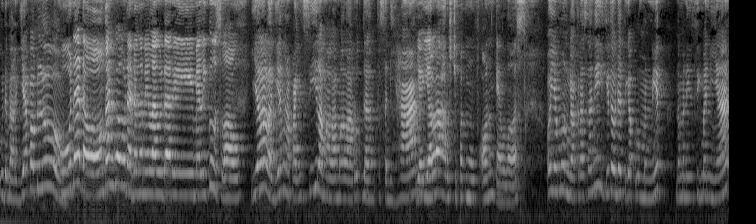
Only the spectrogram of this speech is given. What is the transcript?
Udah bahagia apa belum? Udah dong, kan gue udah dengerin lagu dari Melly loh ya lagian ngapain sih lama-lama larut dalam kesedihan? Ya iyalah harus cepet move on kelos Oh ya Mun, gak kerasa nih kita udah 30 menit nemenin Sigmania.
